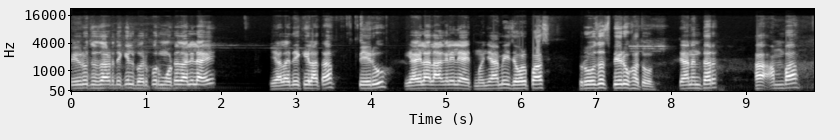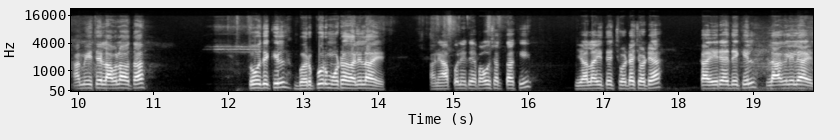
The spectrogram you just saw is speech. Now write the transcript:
पेरूचं झाड देखील भरपूर मोठं झालेलं आहे. याला देखील आता पेरू यायला लागलेले आहेत. म्हणजे आम्ही जवळपास रोजच पेरू खातो. त्यानंतर हा आंबा आम्ही इथे लावला होता. तो देखील भरपूर मोठा झालेला आहे. आणि आपण इथे पाहू शकता की याला इथे छोट्या छोट्या कायऱ्या देखील लागलेल्या आहेत.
